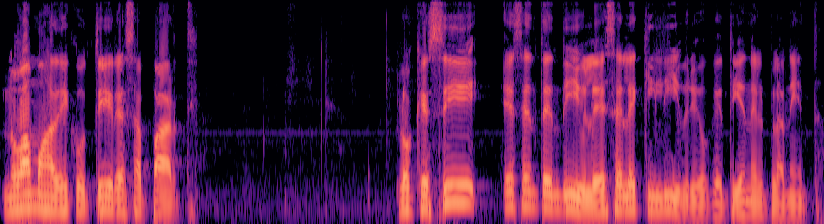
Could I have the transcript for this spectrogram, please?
No vamos a discutir esa parte. Lo que sí es entendible es el equilibrio que tiene el planeta.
